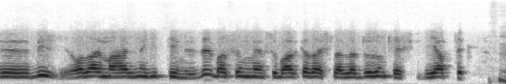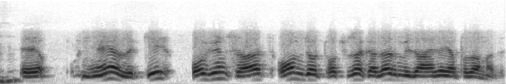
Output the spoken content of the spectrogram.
e, biz olay mahalline gittiğimizde basın mensubu arkadaşlarla durum tespiti yaptık. E, ne yazık ki o gün saat 14.30'a kadar müdahale yapılamadı.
